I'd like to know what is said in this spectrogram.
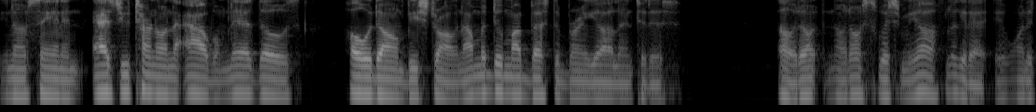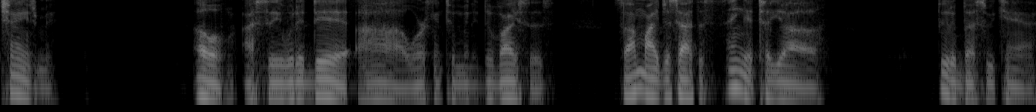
you know what I'm saying? And as you turn on the album, there's those hold on, be strong. Now I'm gonna do my best to bring y'all into this. Oh, don't no, don't switch me off. Look at that. It to change me. Oh, I see what it did. Ah, working too many devices. So I might just have to sing it to y'all. Do the best we can.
